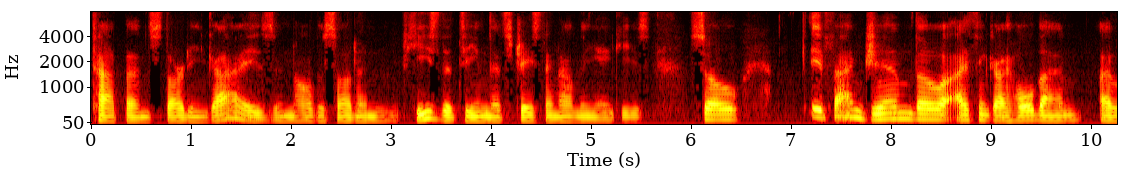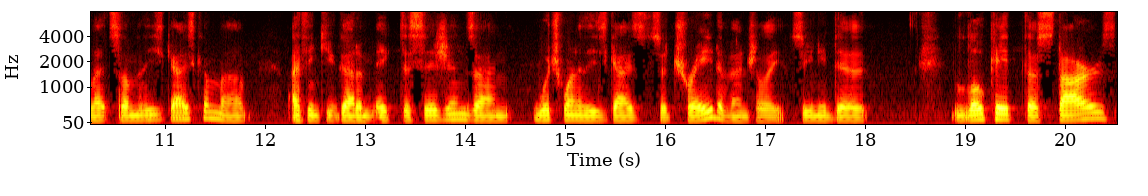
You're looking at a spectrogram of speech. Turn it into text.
top end starting guys, and all of a sudden he's the team that's chasing down the Yankees. So if I'm Jim, though, I think I hold on. I let some of these guys come up. I think you got to make decisions on which one of these guys to trade eventually. So you need to locate the stars,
